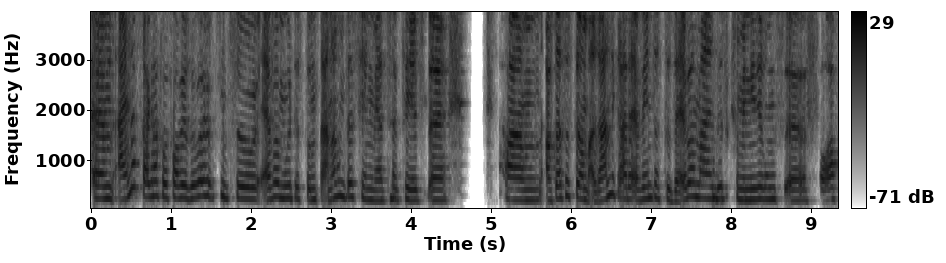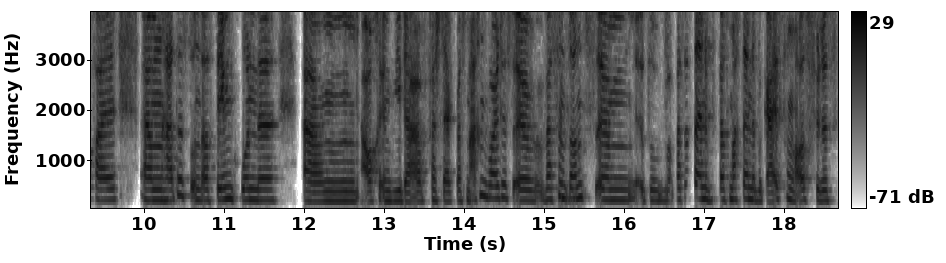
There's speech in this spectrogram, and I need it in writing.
Ähm, eine Frage noch, bevor wir rüberhüpfen zu Evermood, dass du uns da noch ein bisschen mehr erzählst. Äh, ähm, auch das hast du am Rande gerade erwähnt, dass du selber mal einen Diskriminierungsvorfall ähm, hattest und aus dem Grunde ähm, auch irgendwie da verstärkt was machen wolltest. Äh, was sind sonst ähm, so, was ist deine, was macht deine Begeisterung aus für das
